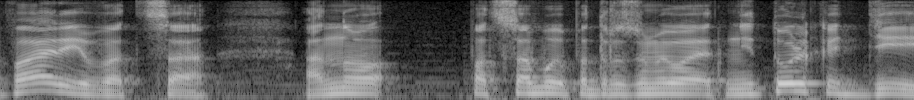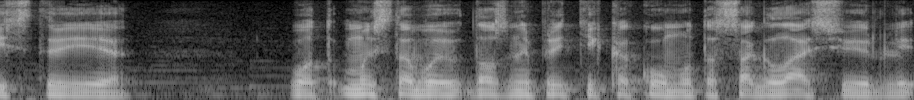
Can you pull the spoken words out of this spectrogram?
договариваться, оно под собой подразумевает не только действие, вот мы с тобой должны прийти к какому-то согласию или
